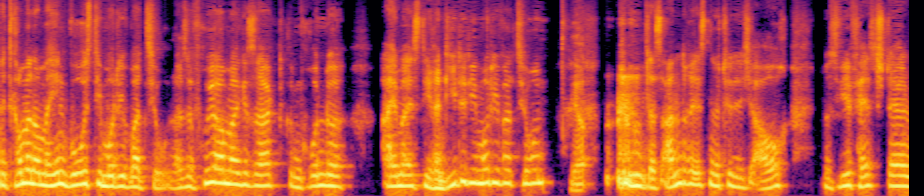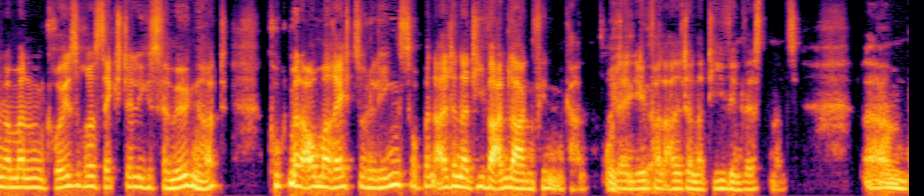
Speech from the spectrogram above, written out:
Jetzt kommen wir nochmal hin, wo ist die Motivation? Also früher haben wir gesagt, im Grunde einmal ist die Rendite die Motivation. Ja. Das andere ist natürlich auch, dass wir feststellen, wenn man ein größeres sechsstelliges Vermögen hat, guckt man auch mal rechts und links, ob man alternative Anlagen finden kann. Oder Richtig, in dem ja. Fall alternative Investments. Ähm,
